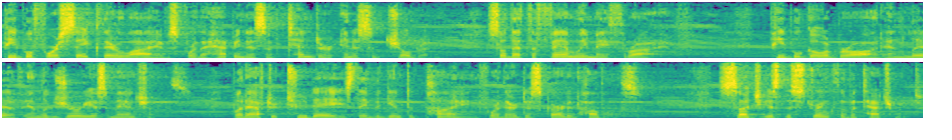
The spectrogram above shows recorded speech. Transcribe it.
People forsake their lives for the happiness of tender, innocent children, so that the family may thrive. People go abroad and live in luxurious mansions, but after two days they begin to pine for their discarded hovels. Such is the strength of attachment.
